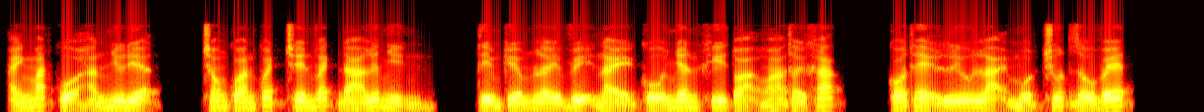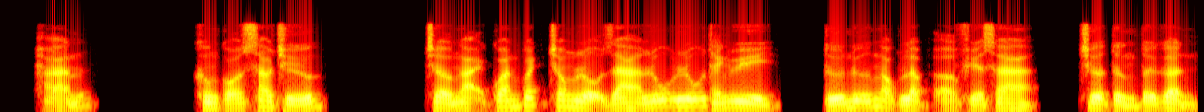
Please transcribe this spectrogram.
Ánh mắt của hắn như điện, trong quan quách trên vách đá lướt nhìn, tìm kiếm lấy vị này cố nhân khi tọa hóa thời khắc, có thể lưu lại một chút dấu vết. Hắn, không có sao chứ? Trở ngại quan quách trong lộ ra lũ lũ thánh uy, tứ nữ ngọc lập ở phía xa, chưa từng tới gần.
